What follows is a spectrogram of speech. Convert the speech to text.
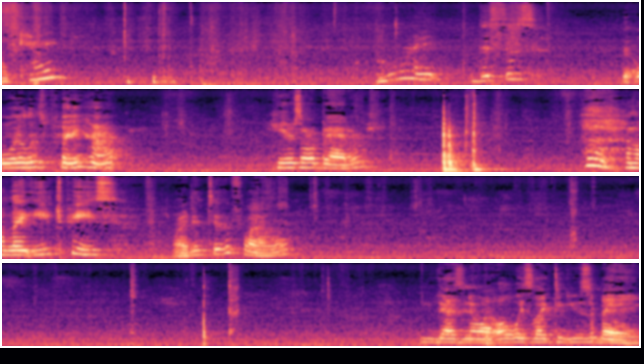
Okay. All right. This is, the oil is plenty hot. Here's our batter. I'm going to lay each piece right into the flour. You guys know I always like to use a bag.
